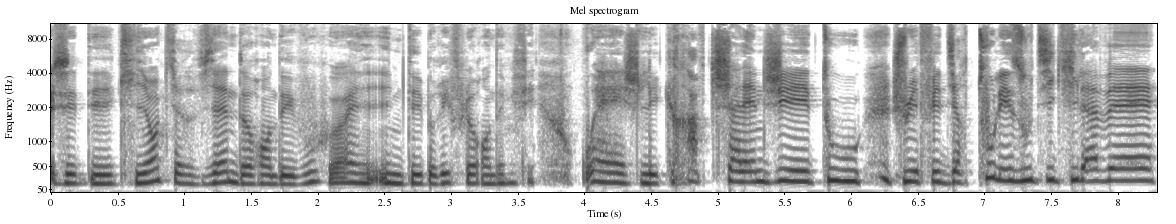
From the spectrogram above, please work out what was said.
j'ai des clients qui reviennent de rendez-vous, quoi, et ils me débriefent le rendez-vous. Ils font Ouais, je l'ai grave challengé et tout. Je lui ai fait dire tous les outils qu'il avait,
